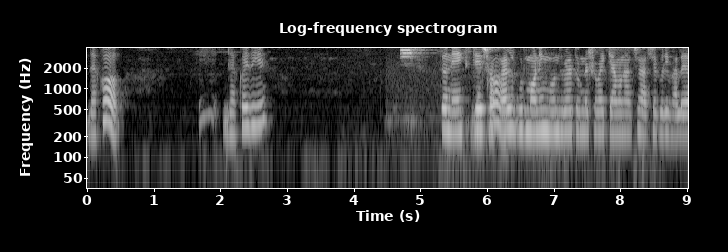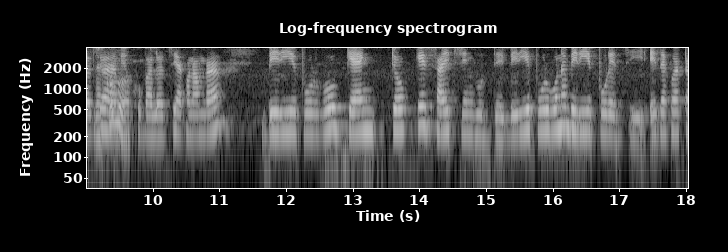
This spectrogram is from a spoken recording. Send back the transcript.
দেখো দেখো এদিকে। তো নেক্সট ডে সকাল গুড মর্নিং বন্ধুরা তোমরা সবাই কেমন আছো? আশা করি ভালো আছো আর আমিও খুব ভালো আছি। এখন আমরা বেরিয়ে পড়ব গ্যাংটকের সাইট সিন ঘুরতে। বেরিয়ে পড়ব না, বেরিয়ে পড়েছি। এ দেখো একটা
